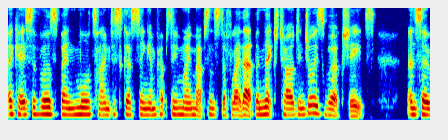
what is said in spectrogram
Okay, so we'll spend more time discussing and perhaps doing mind maps and stuff like that. The next child enjoys worksheets. And so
